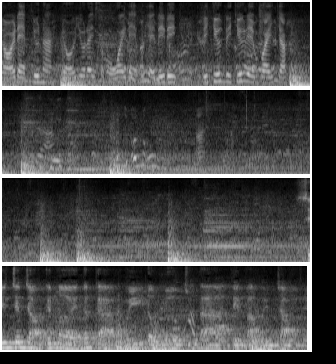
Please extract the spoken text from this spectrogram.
rồi đẹp chưa nè? Rồi vô đây xong rồi quay đẹp quá vậy? Đi đi. Đi trước đi trước đi, em quay cho. Xin trân trọng kính mời tất cả quý đồng hương chúng ta tiến vào bên trong.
